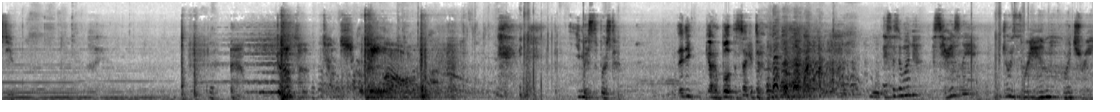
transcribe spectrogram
Thought I lost you. You missed the first time. Then you got them both the second time. This is the one? Seriously? The Choices were him or a tree.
